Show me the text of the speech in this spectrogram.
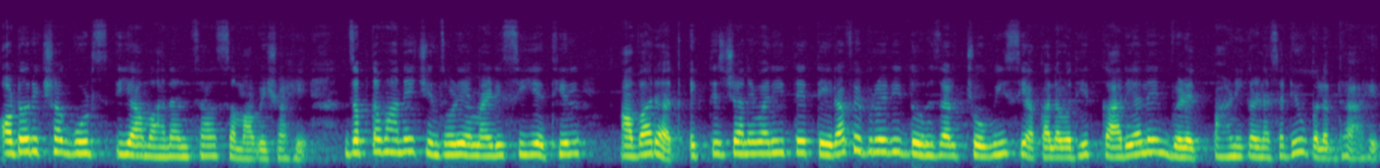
auto rickshaw goods या वाहनांचा समावेश आहे. जप्त वाहने Chincholi M I D C येथील आवारात एकतीस जानेवारी ते तेरा फेब्रुवारी दोन हजार चोवीस या कालावधीत कार्यालयीन वेळेत पाहणी करण्यासाठी उपलब्ध आहेत.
